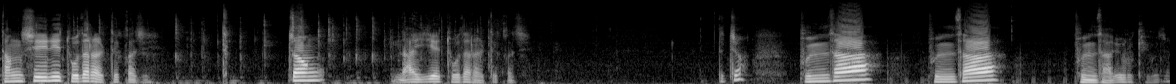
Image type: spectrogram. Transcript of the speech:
당신이 도달할 때까지 특정 나이에 도달할 때까지 됐죠? 분사 분사 분사 요렇게 그죠?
